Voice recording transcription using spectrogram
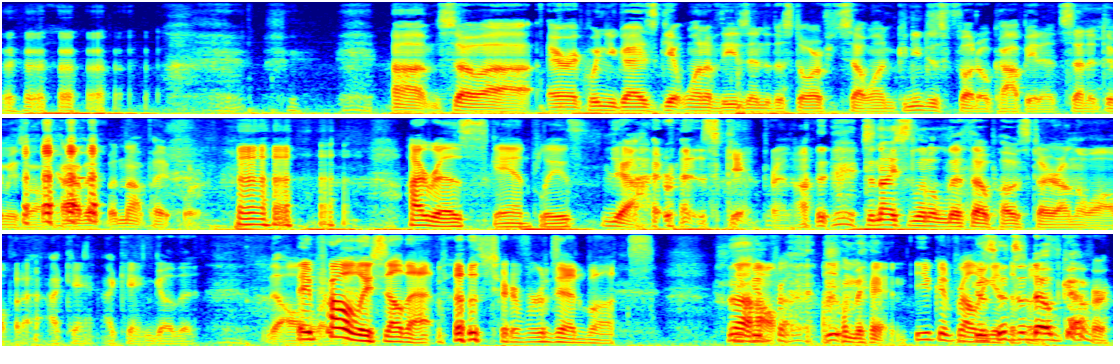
Um, so, uh, Eric, when you guys get one of these into the store, if you sell one, can you just photocopy it and send it to me so I'll have it, but not pay for it? High res scan, please. Yeah, read a scan print. It's a nice little litho poster on the wall, but I, I can't. I can't go the. the all They probably sell that poster for ten bucks. Oh, pro- oh man, You could probably because get it's the a poster. dope cover.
